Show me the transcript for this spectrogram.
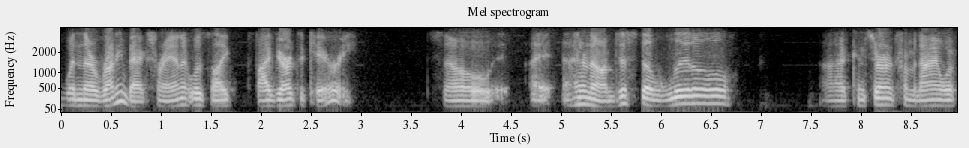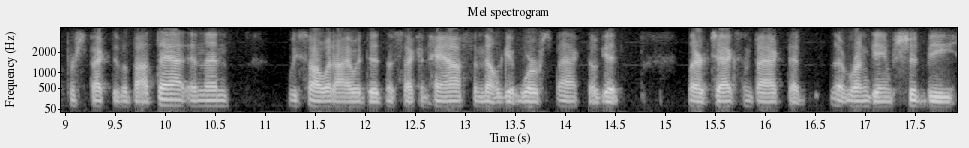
when their running backs ran, it was like five yards a carry. So I I don't know. I'm just a little uh, concerned from an Iowa perspective about that. And then we saw what Iowa did in the second half, and they'll get Wirfs back. They'll get Alaric Jackson back. That that run game should be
